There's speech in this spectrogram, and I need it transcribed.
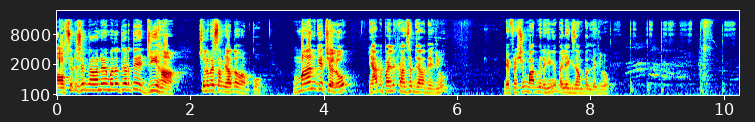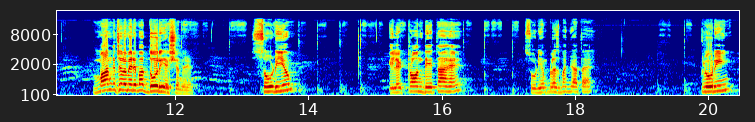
ऑक्सीडेशन करवाने में मदद करते हैं? जी हाँ। चलो मैं समझाता हूँ आपको। मान के चलो, यहाँ पे पहले कॉन्सेप्ट जरा देख लो। डेफिनेशन बाद में लिखेंगे, पहले एग्जांपल देख लो। मान के चलो मेरे पास दो रिएक्शन है। सोडियम इलेक्ट्रॉन देता है, सोडियम प्लस बन जाता है। क्लोरीन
